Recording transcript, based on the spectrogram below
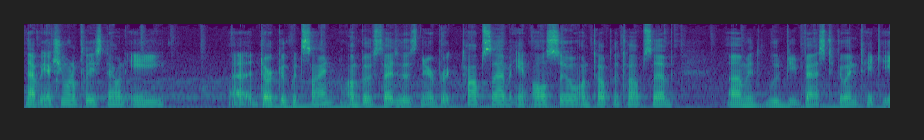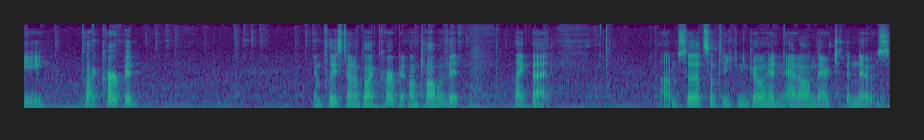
that we actually want to place down a uh, dark oak wood sign on both sides of this nether brick top slab and also on top of the top slab um, it would be best to go and take a black carpet and place down a black carpet on top of it like that. Um, so that's something you can go ahead and add on there to the nose.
